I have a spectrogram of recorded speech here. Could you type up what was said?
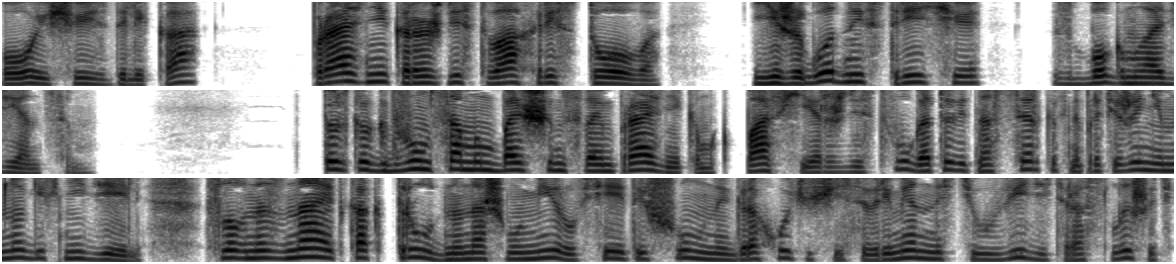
о, еще издалека, праздник Рождества Христова, ежегодной встречи с Богом-младенцем. Только к двум самым большим своим праздникам, к Пасхе и Рождеству, готовит нас церковь на протяжении многих недель, словно знает, как трудно нашему миру всей этой шумной, грохочущей современности увидеть, расслышать,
